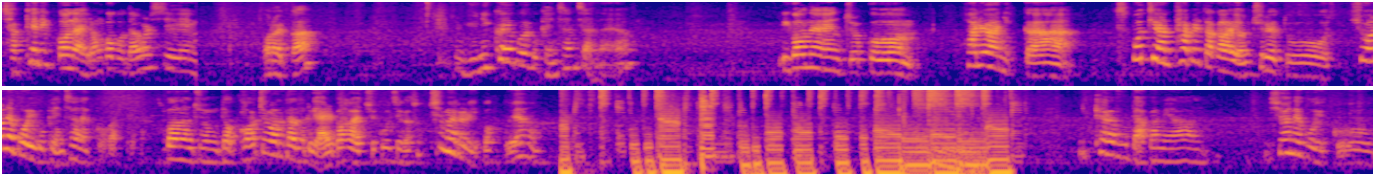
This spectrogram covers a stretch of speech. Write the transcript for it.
자켓 입거나 이런 거보다 훨씬 뭐랄까 좀 유니크해 보이고 괜찮지 않아요? 이거는 조금 화려하니까 스포티한 탑에다가 연출해도 시원해 보이고 괜찮을 것 같아요. 이거는 좀 더 거즈 원단으로 얇아가지고 제가 속치마를 입었고요. 이렇게 하고 나가면 시원해 보이고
